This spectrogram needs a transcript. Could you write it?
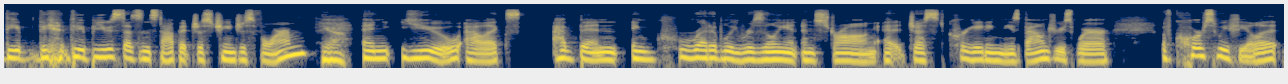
the the the abuse doesn't stop it just changes form. Yeah. And you alex have been incredibly resilient and strong at just creating these boundaries where of course we feel it.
